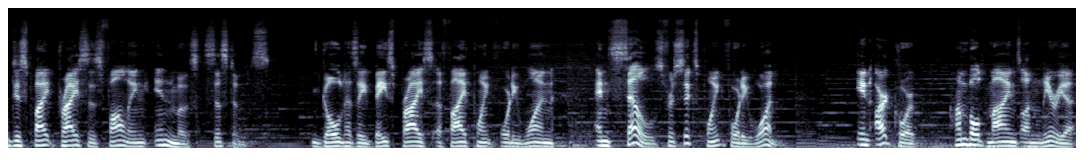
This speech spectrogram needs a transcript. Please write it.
despite prices falling in most systems. Gold has a base price of 5.41 and sells for 6.41. In ArcCorp, Humboldt mines on Lyria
